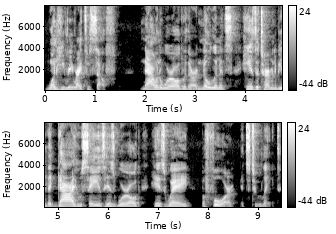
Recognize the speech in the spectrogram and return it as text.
one he rewrites himself. Now, in a world where there are no limits, he is determined to be the guy who saves his world his way before it's too late.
